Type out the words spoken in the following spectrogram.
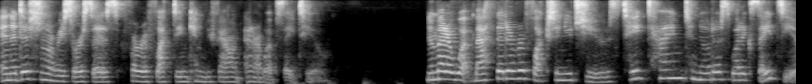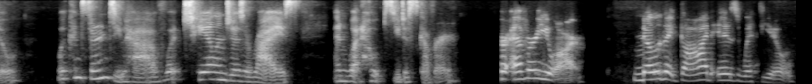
And additional resources for reflecting can be found on our website too. No matter what method of reflection you choose, take time to notice what excites you, what concerns you have, what challenges arise, and what hopes you discover. Wherever you are, know that God is with you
